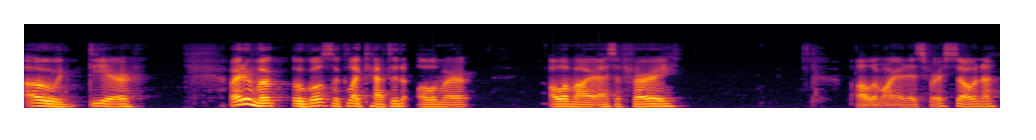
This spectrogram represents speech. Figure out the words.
Oh dear. Why do Oogles look like Captain Olimar Olimar as a furry? Olimar in his persona.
